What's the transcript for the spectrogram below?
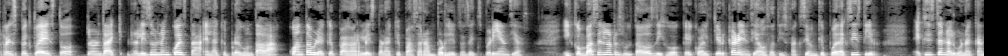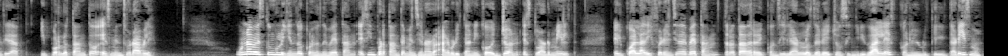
Respecto a esto, Thorndike realizó una encuesta en la que preguntaba cuánto habría que pagarles para que pasaran por ciertas experiencias, y con base en los resultados dijo que cualquier carencia o satisfacción que pueda existir existe en alguna cantidad y por lo tanto es mensurable. Una vez concluyendo con lo de Betham, es importante mencionar al británico John Stuart Mill, el cual, a diferencia de Betham, trata de reconciliar los derechos individuales con el utilitarismo.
